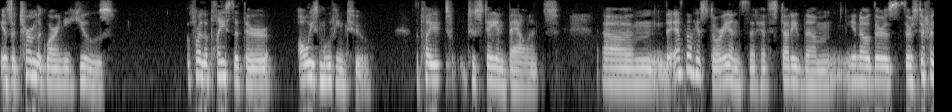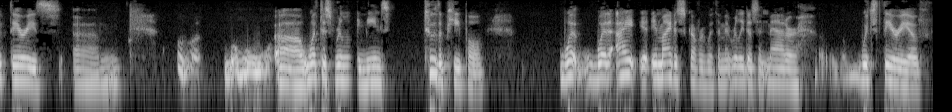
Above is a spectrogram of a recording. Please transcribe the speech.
is a term the Guarani use for the place that they're always moving to, the place to stay in balance. Um, the ethnohistorians that have studied them, you know, there's there's different theories. Um, uh, what this really means to the people. What what I in my discovery with them, it really doesn't matter which theory of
